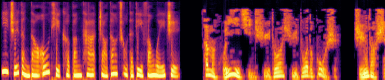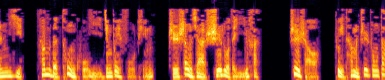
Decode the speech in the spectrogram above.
一直等到欧提克帮他找到住的地方为止。他们回忆起许多许多的故事，直到深夜，他们的痛苦已经被抚平，只剩下失落的遗憾。至少对他们之中大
